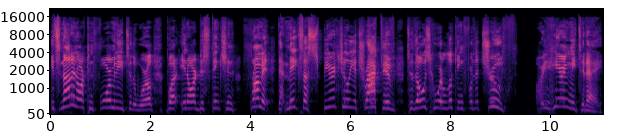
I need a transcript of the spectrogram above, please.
It's not in our conformity to the world, but in our distinction from it that makes us spiritually attractive to those who are looking for the truth. Are you hearing me today?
